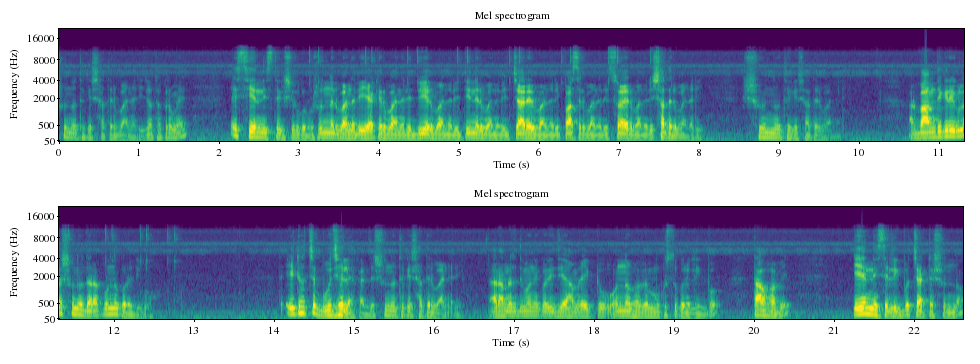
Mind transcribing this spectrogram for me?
শূন্য থেকে সাতের বাইনারি যথাক্রমে এই সি এর নিচ থেকে শুরু করব, শূন্যের বাইনারি একের বাইনারি দুইয়ের বাইনারি তিনের বাইনারি চারের বাইনারি পাঁচের বাইনারি ছয়ের বাইনারি সাতের বাইনারি শূন্য থেকে সাতের বাইনারি আর বাম দিকের এগুলো শূন্য দ্বারা পূর্ণ করে দিব। তো এটা হচ্ছে বুঝে লেখা যে শূন্য থেকে সাতের বাইনারি আর আমরা যদি মনে করি যে আমরা একটু অন্যভাবে মুখস্থ করে লিখব, তাও হবে এর নিচে লিখব চারটে শূন্য,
